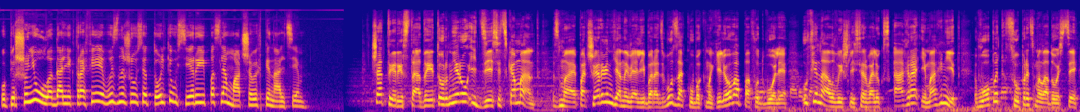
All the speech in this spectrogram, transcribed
Упершыню уладальнік трафея вызначыўся толькі ў серыі пасляматчавых пенальці. Чатыры стадыі турніру і 10 каманд. З мая па чэрвень яны вялі барацьбу за кубак Магілёва па футболе. У фінал выйшлі сервалюкс Агра і Магніт. Вопыт супраць маладосці.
